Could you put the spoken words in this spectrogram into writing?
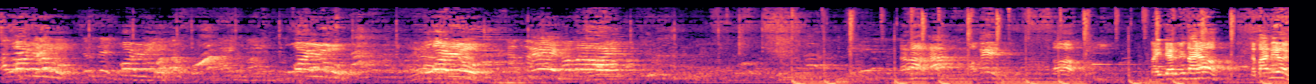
Who are you? Who are you? Who are you? Who are you? Hey, come on. Tama, ha? Okay. Oo. May interview tayo. Na paano yun?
